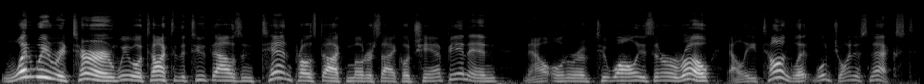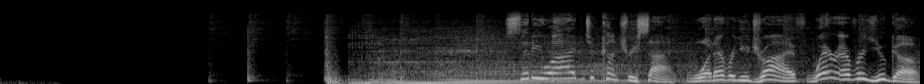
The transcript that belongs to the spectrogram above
When we return, we will talk to the 2010 Pro Stock Motorcycle Champion and now owner of two Wallies in a row, LE Tonglet, will join us next. Citywide to countryside, whatever you drive, wherever you go.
